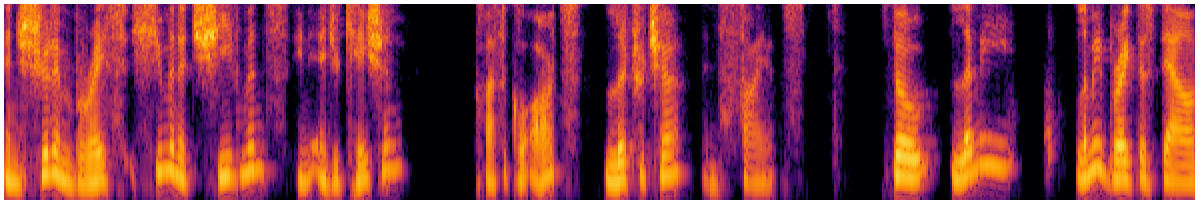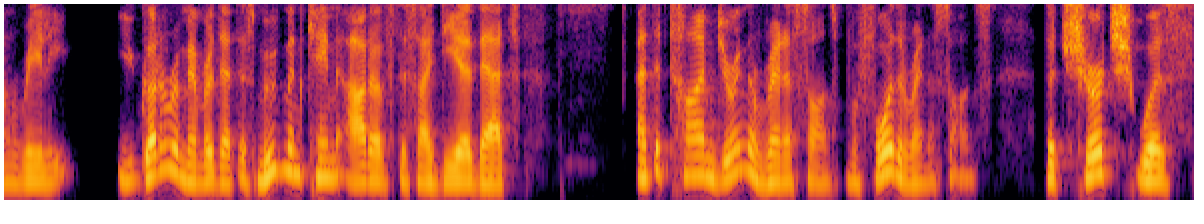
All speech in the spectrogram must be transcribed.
and should embrace human achievements in education, classical arts, literature, and science. So let me let me break this down really. You got to remember that this movement came out of this idea that at the time during the Renaissance, before the Renaissance, the church was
